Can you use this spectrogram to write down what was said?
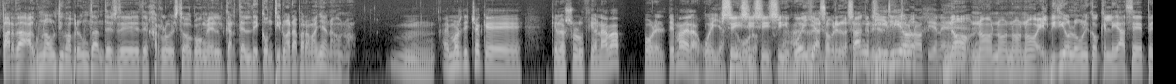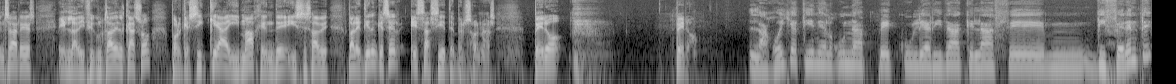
Parda. ¿Alguna última pregunta antes de dejarlo esto con el cartel de continuará para mañana o no? Mm, hemos dicho que, que lo solucionaba por el tema de las huellas. Sí, seguro. sí, sí, sí, O sea, huellas el sobre la sangre, el vídeo título. no tiene... no, no, no, no, no. El vídeo lo único que le hace pensar es en la dificultad del caso, porque sí que hay imagen de y se sabe. Vale, tienen que ser esas siete personas, pero, pero. ¿La huella tiene alguna peculiaridad que la hace mm, diferente?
